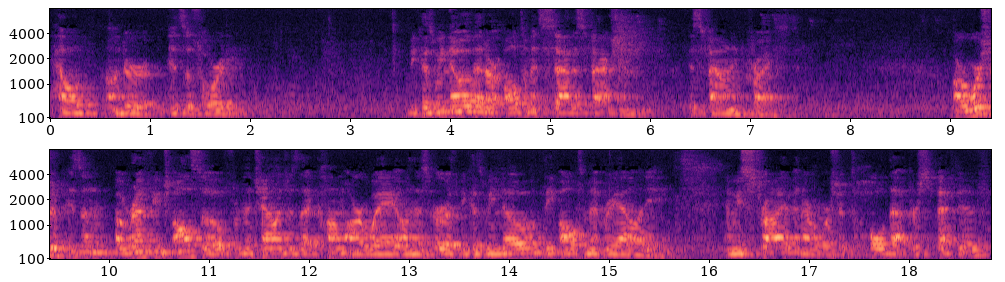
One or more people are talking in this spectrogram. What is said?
held under its authority. Because we know that our ultimate satisfaction is found in Christ. Our worship is a refuge also from the challenges that come our way on this earth because we know the ultimate reality. And we strive in our worship to hold that perspective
